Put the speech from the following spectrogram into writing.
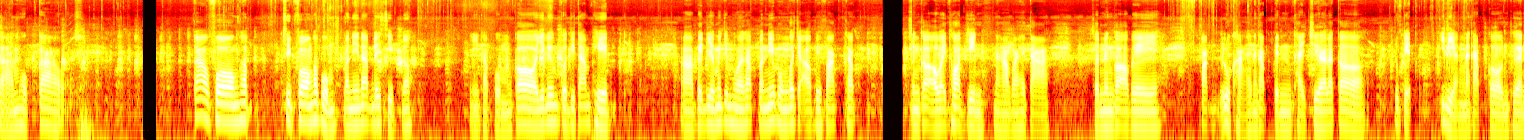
สามหกเก้า เก้าฟองครับสิบฟองครับผม วันนี้นับได้สิบเนาะนี่ครับผมก็อย่าลืมกดติดตามเพจอ่าเป็ดเลี้ยงไม่จิ้มหวยครับ วันนี้ผมก็จะเอาไปฟักครับหนึ่งก็เอาไว้ทอดกินนะครับไว้ให้ตา ส่วนหนึ่งก็เอาไปฟักลูกขายนะครับ เป็นไข่เชื้อแล้วก็ลูกเป็ดอีเหลียงนะครับ ก็เพื่อน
